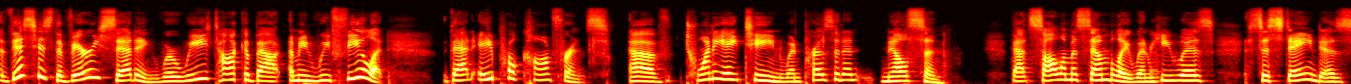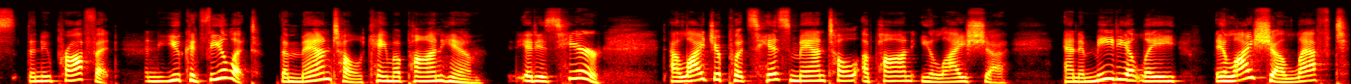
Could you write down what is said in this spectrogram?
This is the very setting where we talk about, I mean, we feel it. That April conference of 2018 when President Nelson, that solemn assembly, when he was sustained as the new prophet, and you could feel it. The mantle came upon him. It is here. Elijah puts his mantle upon Elisha, and immediately Elisha left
